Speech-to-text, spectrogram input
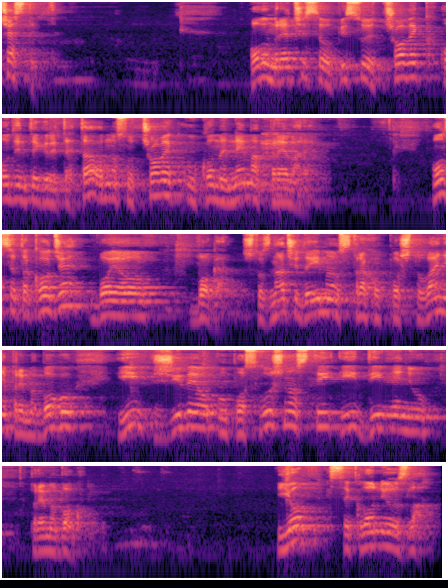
čestit. Ovom reči se opisuje čovek od integriteta, odnosno čovek u kome nema prevare. On se takođe bojao Boga, što znači da je imao strahopoštovanje prema Bogu i živeo u poslušnosti i divljenju prema Bogu. Jov se klonio zla.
